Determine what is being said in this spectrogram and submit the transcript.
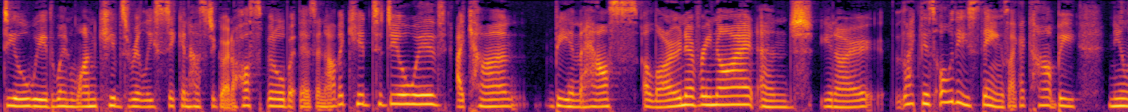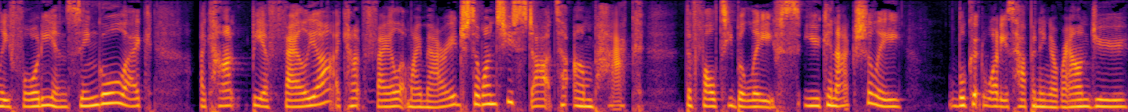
deal with when one kid's really sick and has to go to hospital, but there's another kid to deal with. I can't be in the house alone every night and you know like there's all these things. Like i can't be nearly 40 and single. Like i can't be a failure. I can't fail at my marriage. So once you start to unpack the faulty beliefs you can actually look at what is happening around you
